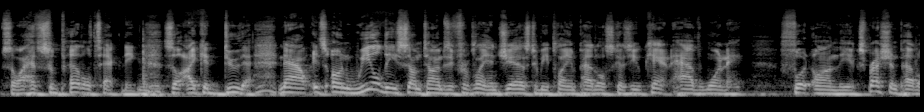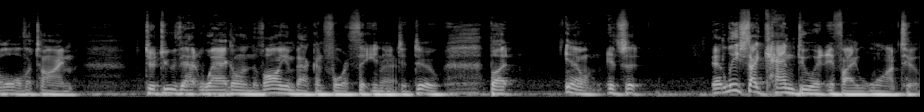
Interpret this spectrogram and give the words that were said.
so I have some pedal technique, mm-hmm. so I could do that. Now it's unwieldy sometimes if you're playing jazz to be playing pedals because you can't have one foot on the expression pedal all the time to do that waggling the volume back and forth that you need to do. But you know, it's a at least I can do it if I want to.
